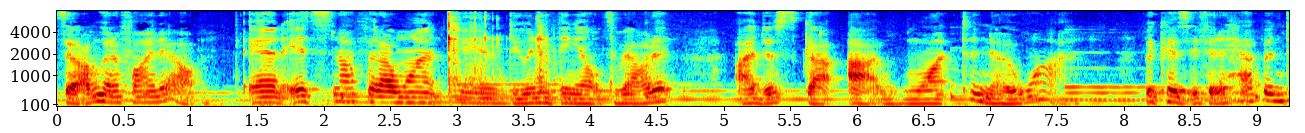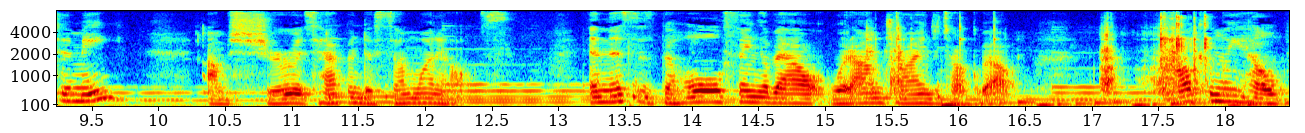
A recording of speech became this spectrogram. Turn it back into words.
So I'm going to find out. And it's not that I want to do anything else about it. I just got, I want to know why. Because if it happened to me, I'm sure it's happened to someone else. And this is the whole thing about what I'm trying to talk about. How can we help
